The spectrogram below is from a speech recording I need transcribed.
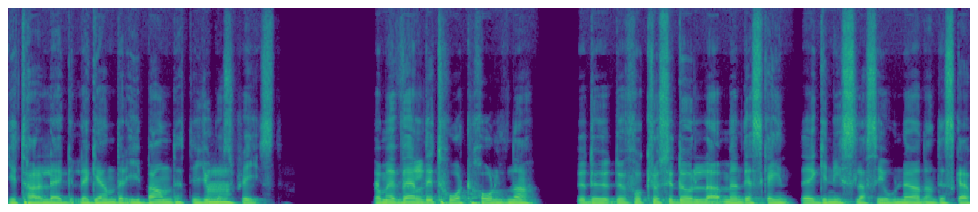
gitarrlegender i bandet. Det är Judas Mm. Priest. De är väldigt hårt hållna. Du, du, du får krusidulla, men det ska inte gnisslas i onödan. Det ska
